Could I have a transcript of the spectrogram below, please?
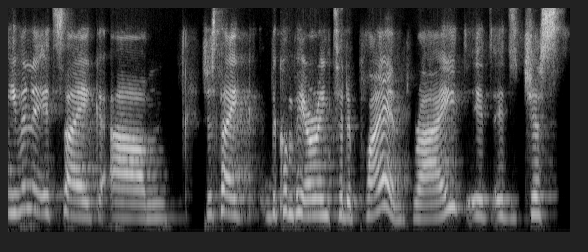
even it's like um, just like the comparing to the plant right? It's it's just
